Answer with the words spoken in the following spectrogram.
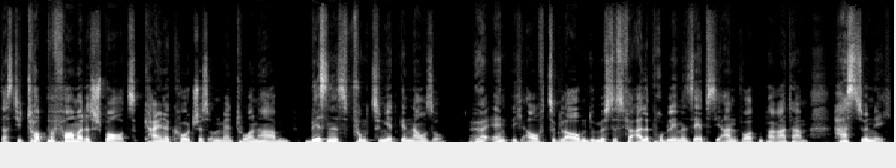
dass die Top-Performer des Sports keine Coaches und Mentoren haben? Business funktioniert genauso. Hör endlich auf zu glauben, du müsstest für alle Probleme selbst die Antworten parat haben. Hast du nicht.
